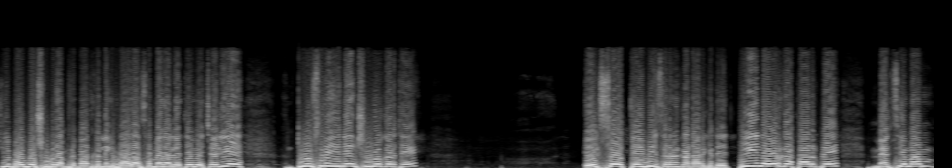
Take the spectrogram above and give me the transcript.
जी बहुत बहुत शुक्रिया हमसे बात करने के ज़्यादा समय ना लेते हुए चलिए दूसरी इनिंग शुरू करते हैं. एक सौ तेईस रन का टारगेट है। तीन ओवर का पावर प्ले मैक्सिमम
